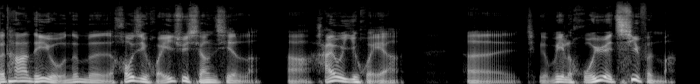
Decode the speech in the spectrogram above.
和他得有那么好几回去相亲了啊，还有一回啊，呃，这个为了活跃气氛嘛，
